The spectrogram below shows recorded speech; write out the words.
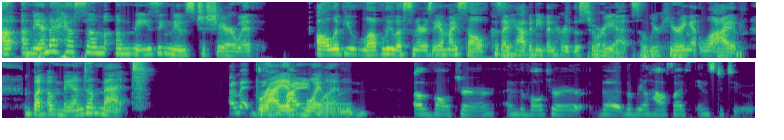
Uh, Amanda has some amazing news to share with all of you lovely listeners and myself because I haven't even heard the story yet. So we're hearing it live. But Amanda met I met Dave Brian Moylan. of Vulture and the Vulture, the the Real Housewives Institute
